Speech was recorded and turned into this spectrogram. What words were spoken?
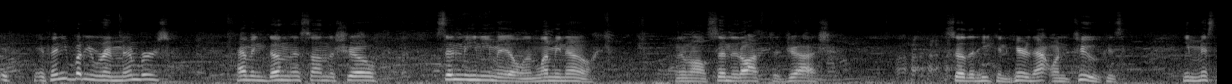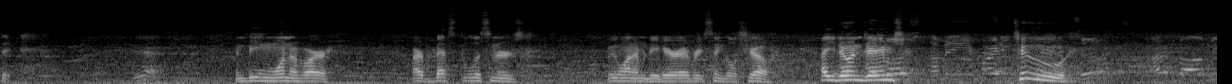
if if anybody remembers having done this on the show, send me an email and let me know. And then I'll send it off to Josh so that he can hear that one too cuz he missed it. Yes. And being one of our our best listeners, we want them to hear every single show. How you doing, James? How many are you partying? Two. Two? Alright, follow me.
